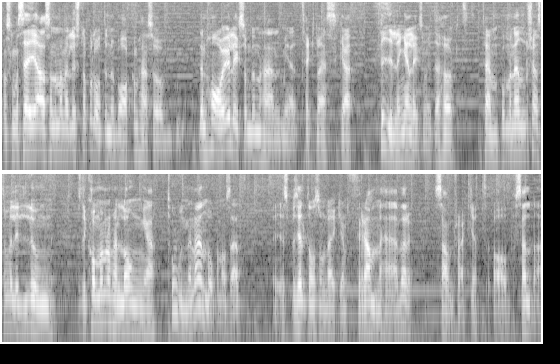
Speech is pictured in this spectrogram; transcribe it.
vad ska man säga, alltså när man väl lyssnar på låten nu bakom här så den har ju liksom den här mer technoeska feelingen liksom, lite högt tempo men ändå känns den väldigt lugn. Fast det kommer med de här långa tonerna ändå på något sätt. Eh, speciellt de som verkligen framhäver soundtracket av Zelda.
